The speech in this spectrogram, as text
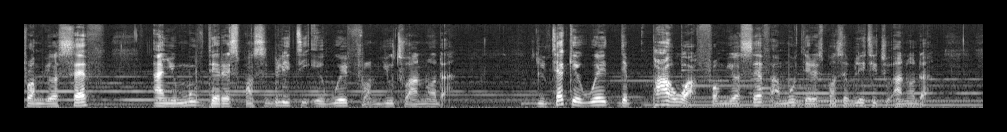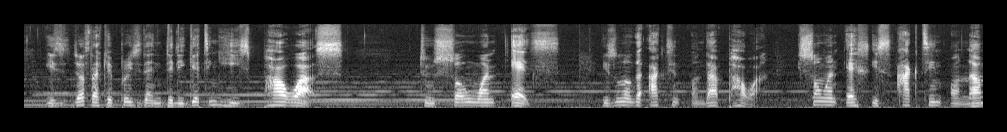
from yourself and you move the responsibility away from you to another. You take away the power from yourself and move the responsibility to another. It's just like a president delegating his powers to someone else. He's no longer acting on that power. Someone else is acting on that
